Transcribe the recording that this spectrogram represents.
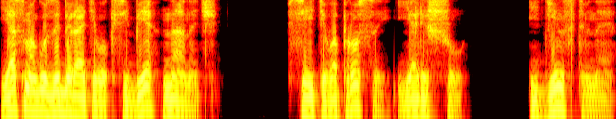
я смогу забирать его к себе на ночь. Все эти вопросы я решу. Единственное,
